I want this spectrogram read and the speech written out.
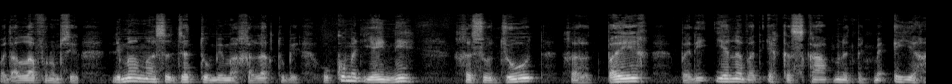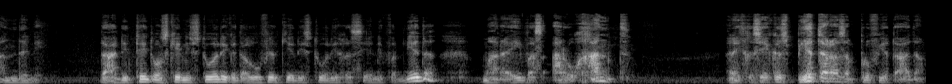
wat Allah vir hom sê lima ma sajadtu bima khalaqtu bi hoekom het jy nie gesujud gebuig by die ene wat ek geskaap het met my eie hande nie daardie tyd ons ken die storie ek het al hoeveel keer die storie gesê in die verlede maar hy was arrogant. En hy het gesê ek is beter as 'n profeet Adam.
